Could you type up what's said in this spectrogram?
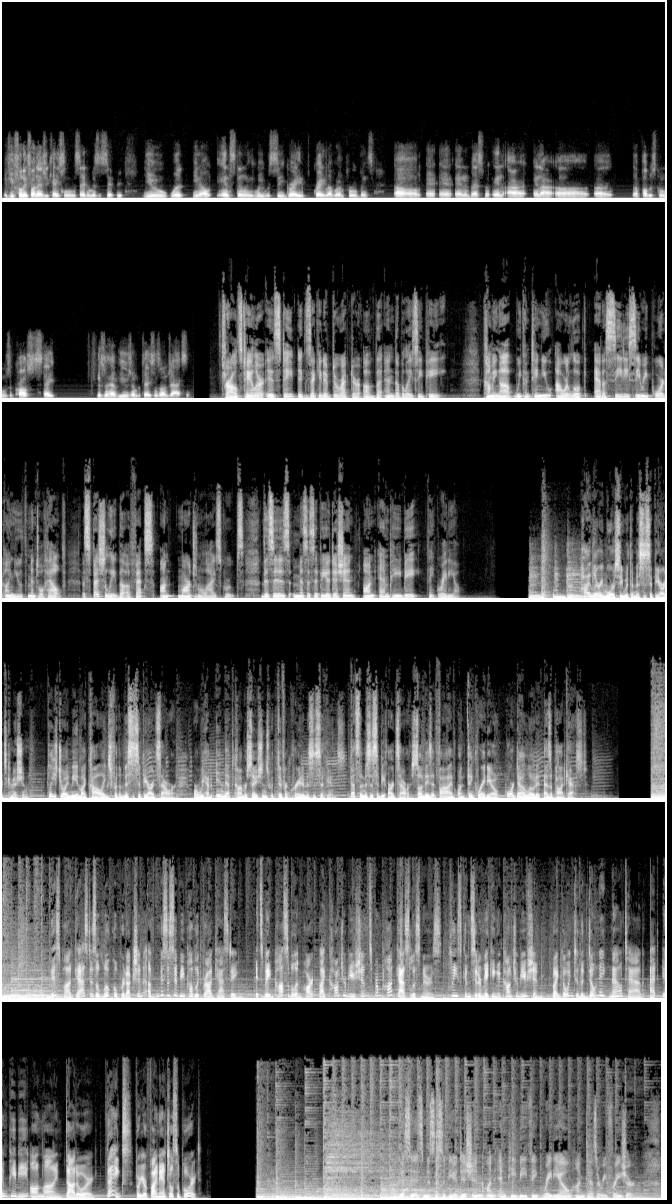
If you fully fund education in the state of Mississippi, you would, you know, instantly we would see great, great level improvements um, and, and, and, investment in our in our uh, uh, uh, public schools across the state. This will have huge implications on Jackson. Charles Taylor is state executive director of the NAACP. Coming up, we continue our look at a CDC report on youth mental health especially the effects on marginalized groups. This is Mississippi Edition on MPB Think Radio. Hi, Larry Morrissey with the Mississippi Arts Commission. Please join me and my colleagues for the Mississippi Arts Hour, where we have in depth conversations with different creative Mississippians. That's the Mississippi Arts Hour, Sundays at 5 on Think Radio, or download it as a podcast. This podcast is a local production of Mississippi Public Broadcasting. It's made possible in part by contributions from podcast listeners. Please consider making a contribution by going to the Donate Now tab at mpbonline.org. Thanks for your financial support. This is Mississippi Edition on MPB Think Radio. I'm Desare Frazier.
